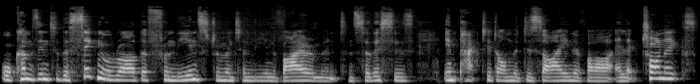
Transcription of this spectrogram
or comes into the signal rather from the instrument and the environment. And so this is impacted on the design of our electronics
